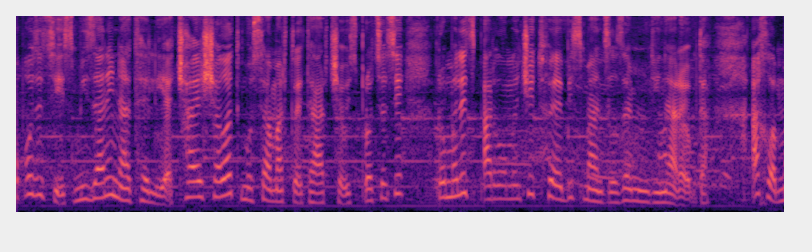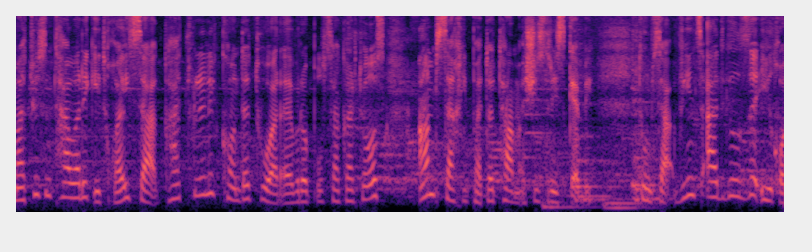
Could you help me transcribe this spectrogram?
ოპოზიციის მიზანი ნათელია, ჩაეშალათ მოსამართლეთა არჩევის პროცესი, რომელიც პარლამენტში თვეების მანძილზე მიმდინარეობდა. ახლა მათთვის მთავარი კითხვა ისაა, გათვლილი ჰქონდა თუ არა ევროპულ საქართველოს ამ სახიფათო თამაშის რისკები. თუმცა, ვინც ადგილზე იყო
